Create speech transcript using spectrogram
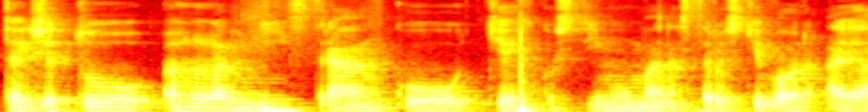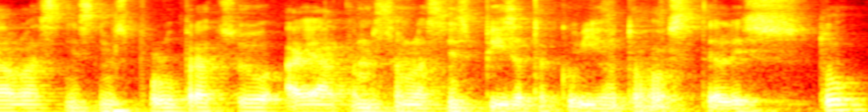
takže tu hlavní stránku těch kostýmů má na starosti on a já vlastně s ním spolupracuju a já tam jsem vlastně spíš za takového toho stylistu.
